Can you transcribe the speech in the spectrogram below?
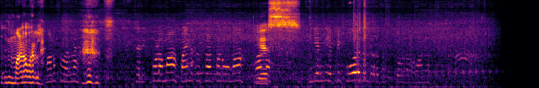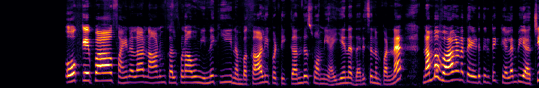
மனம் வரல. மனசு வரல. சரி போலாமா? பயணத்தை ஸ்டார்ட் பண்ணுவோமா? எஸ் இங்கேருந்து எப்படி போகிறதுன்றத பற்றி சொல்கிறேன் வாங்க ஓகேப்பா ஃபைனலாக நானும் கல்பனாவும் இன்னைக்கு நம்ம காளிப்பட்டி கந்தசுவாமி ஐயனை தரிசனம் பண்ண நம்ம வாகனத்தை எடுத்துக்கிட்டு கிளம்பியாச்சு.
